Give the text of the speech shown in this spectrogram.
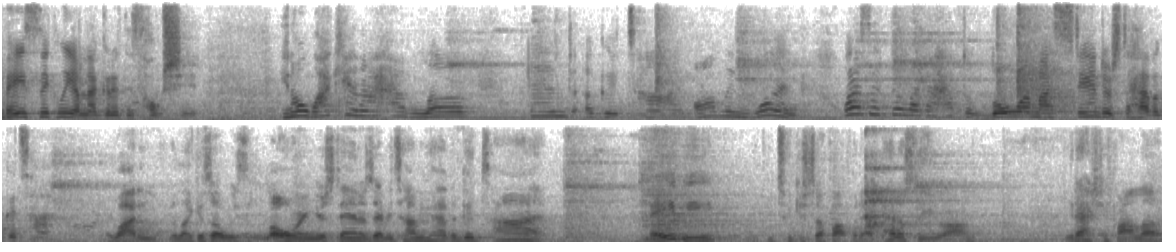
Basically, I'm not good at this whole shit. You know, why can't I have love and a good time all in one? Why does it feel like I have to lower my standards to have a good time? Why do you feel like it's always lowering your standards every time you have a good time? Maybe if you took yourself off of that pedestal you're on, you'd actually find love.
